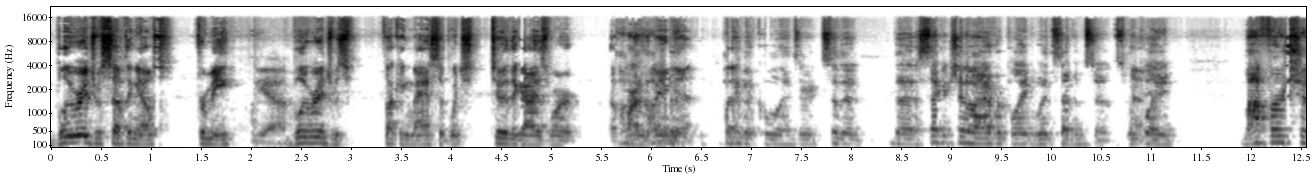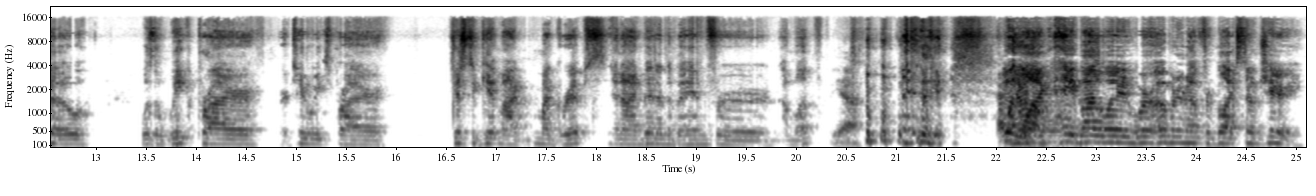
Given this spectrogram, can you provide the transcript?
Blue Ridge was something else for me. Yeah. Blue Ridge was fucking massive, which two of the guys weren't a I'll- part of the I'll band give yet. I'll give a cool answer. So the the second show I ever played with Seven Stones, we Oh, yeah. played. My first show was a week prior or two weeks prior, just to get my my grips, and I'd been in the band for a month. Yeah. and they're like, "Hey, by the way, we're opening up for Black Stone Cherry."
